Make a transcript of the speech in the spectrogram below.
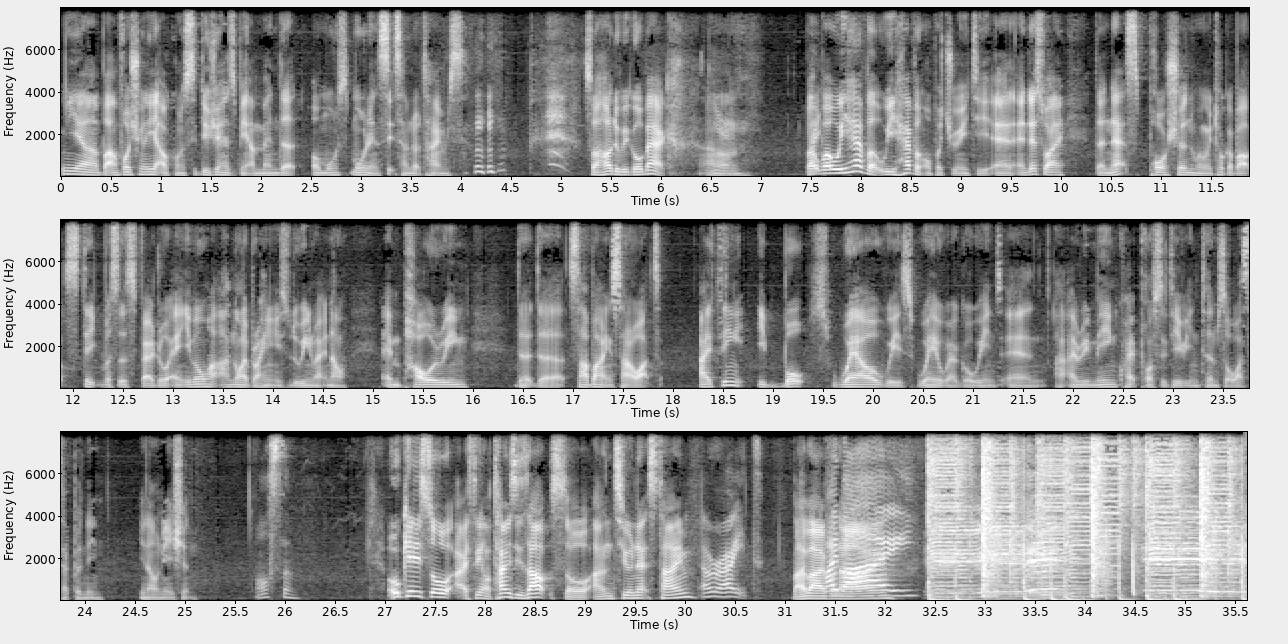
Yeah, but unfortunately, our constitution has been amended almost more than six hundred times. so how do we go back? Um, But Right. but we have a we have an opportunity, and, and that's why the next portion when we talk about state versus federal, and even what Anwar Ibrahim is doing right now, empowering the the Sabah and Sarawak, I think it bodes well with where we're going, and I, I remain quite positive in terms of what's happening in our nation. Awesome. Okay, so I think our time is up. So until next time, All right. bye bye for Bye now. bye.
